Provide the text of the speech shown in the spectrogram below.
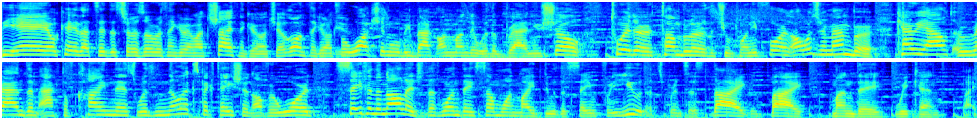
Yay! Okay, that's it. This show is over. Thank you very much, Shai. Thank you very much, Yaron. Thank you very much for watching. We'll be back on Monday with a brand new show. Twitter, Tumblr, the Tube24. And always remember, carry out a random act of kindness with no expectation of reward, safe in the knowledge that one day someone might do the same for you. That's Princess Di. Goodbye. Monday weekend. Bye.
